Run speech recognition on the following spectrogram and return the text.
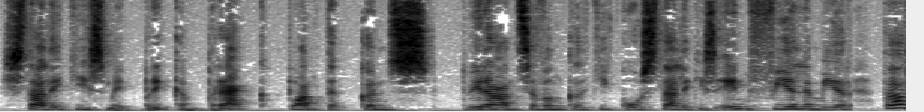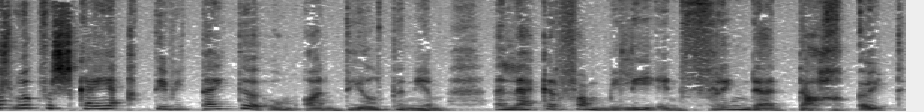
Stalletjies met briek en brek, plante kuns, tweedehandse winkeltjie, kosstelletjies en vele meer. Daar's ook verskeie aktiwiteite om aan deel te neem. 'n Lekker familie en vriende dag uit.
